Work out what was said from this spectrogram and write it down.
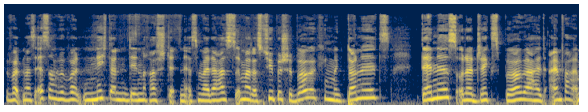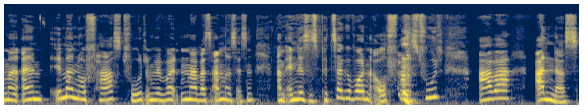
Wir wollten was essen und wir wollten nicht an den Raststätten essen, weil da hast du immer das typische Burger King, McDonalds, Dennis oder Jack's Burger, halt einfach immer, immer nur Fast Food und wir wollten mal was anderes essen. Am Ende ist es Pizza geworden, auch Fast Food, aber anders.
